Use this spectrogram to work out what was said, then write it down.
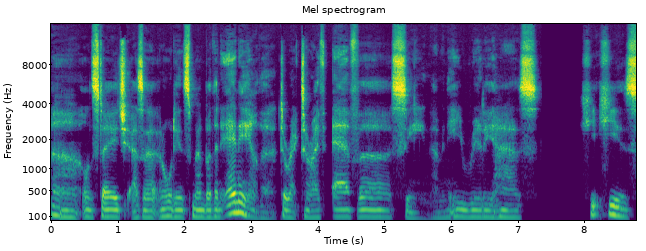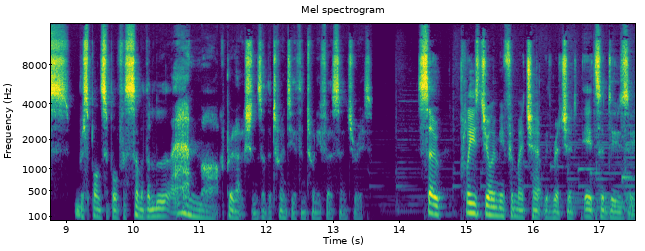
uh, on stage as a, an audience member than any other director I've ever seen. I mean, he really has. He, he is responsible for some of the landmark productions of the 20th and 21st centuries. So please join me for my chat with Richard. It's a doozy.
